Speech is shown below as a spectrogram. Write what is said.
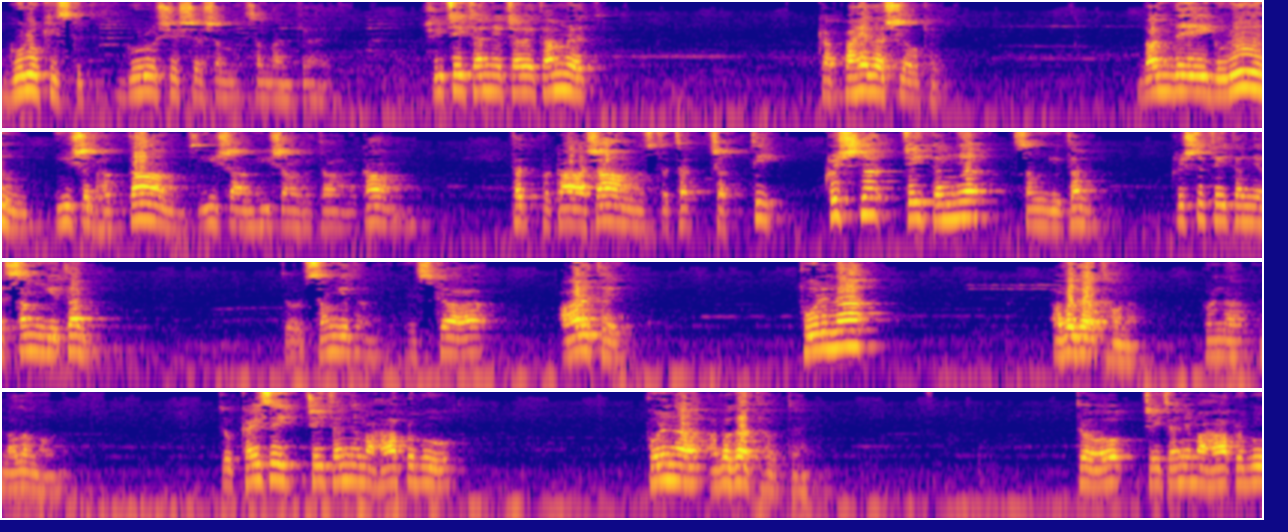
गुरु की स्थिति, गुरु शिष्य संबंध क्या है? श्री चैतन्य चरितमृत का पहला श्लोक है। वंदे गुरुन ईश भक्तां ईशाम ईशावतारकाम तत्प्रकाशांस तत्शक्ति, कृष्ण चैतन्य संगीतम। कृष्ण चैतन्य संगीतम। तो संगीतम इसका अर्थ है पूर्ण अवगत होना, पूर्ण नलम होना। तो कैसे चैतन्य महाप्रभु पूर्ण अवगत होते हैं। तो चैतन्य महाप्रभु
